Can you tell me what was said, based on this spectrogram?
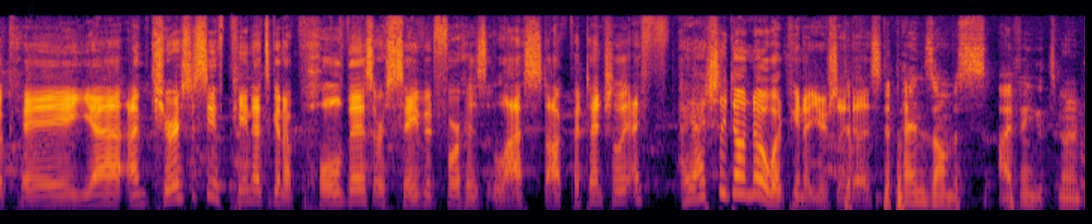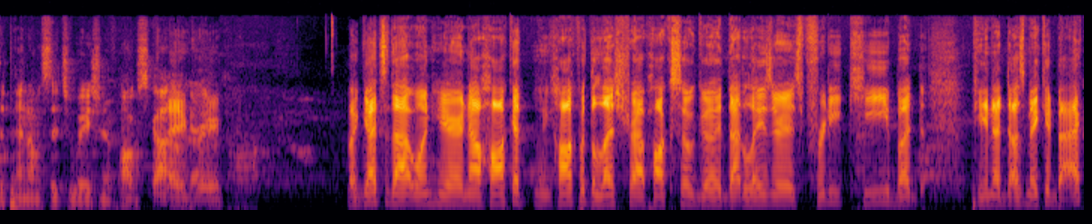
Okay, yeah. I'm curious to see if Peanut's gonna pull this or save it for his last stock potentially. I, f- I actually don't know what Peanut usually De- does. depends on the. s- I think it's going to depend on the situation. If Hawk's got, I okay. agree. But gets that one here. Now Hawk at Hawk with the ledge trap. Hawk so good. That laser is pretty key, but Peanut does make it back.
